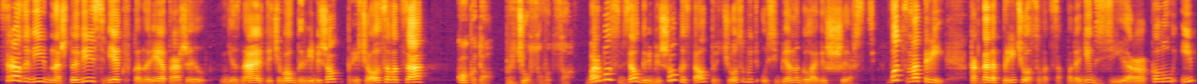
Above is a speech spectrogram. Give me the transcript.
Сразу видно, что весь век в конуре прожил. Не знаешь, для чего гребешок причесываться? Как это причесываться? Барбос взял гребешок и стал причесывать у себя на голове шерсть. «Вот смотри, как надо причесываться. Подойди к зеркалу и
